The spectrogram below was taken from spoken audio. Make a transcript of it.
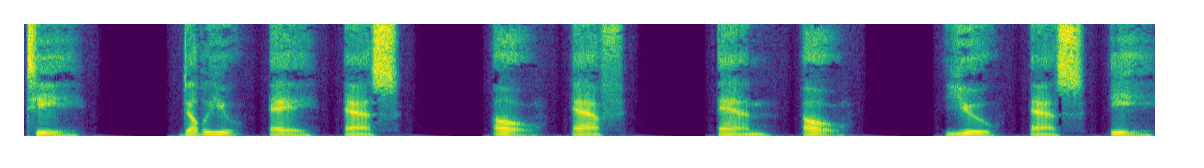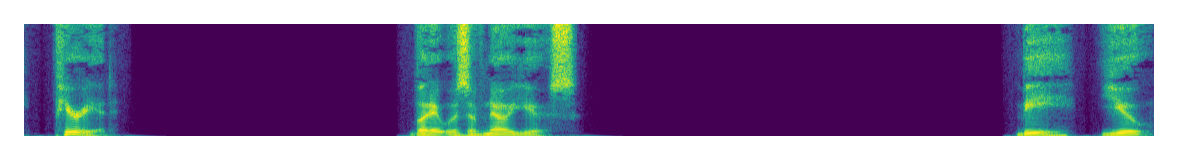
T W A S O F N O U S E period. But it was of no use. B U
